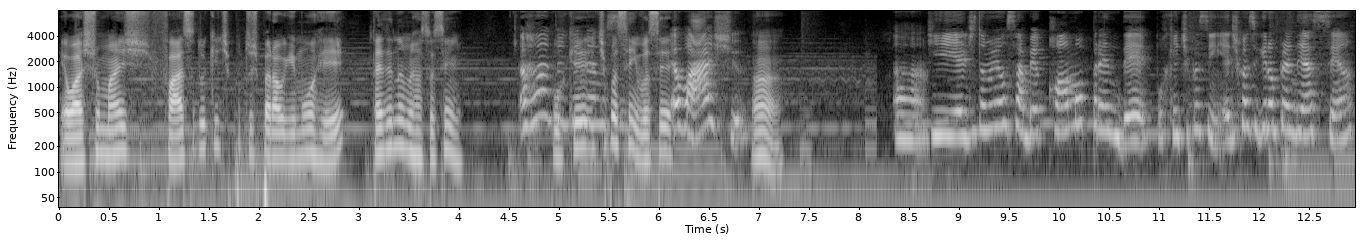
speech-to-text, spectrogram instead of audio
eu acho mais fácil do que, tipo, tu esperar alguém morrer. Tá entendendo meu raciocínio? Aham, Porque, tipo sim. assim, você. Eu acho Ah, aham, que eles não iam saber como prender. Porque, tipo assim, eles conseguiram prender a Sam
